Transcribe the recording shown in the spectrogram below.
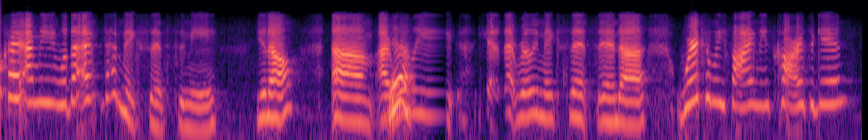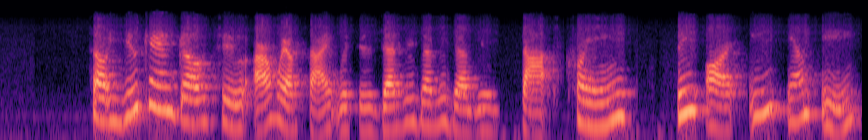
Okay, I mean, well that that makes sense to me. You know, um, I Yeah. really, yeah, that really makes sense. And uh, where can we find these cards again? So you can go to our website, which is www.creme, C-R-E-M-E,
